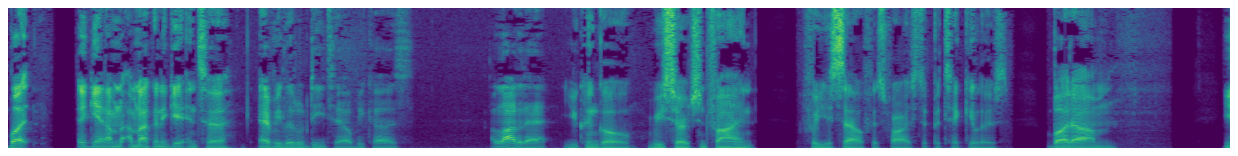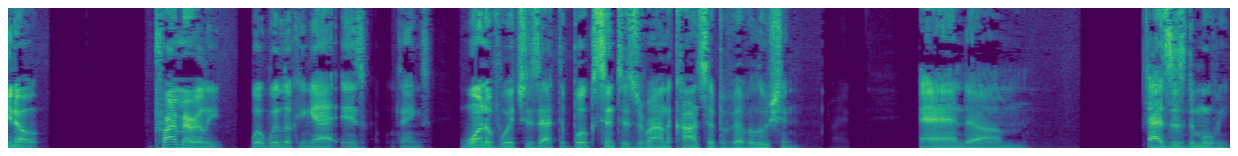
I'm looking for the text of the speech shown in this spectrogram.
but again, I'm I'm not going to get into every little detail because a lot of that you can go research and find for yourself as far as the particulars. But um, you know, primarily what we're looking at is a couple things. One of which is that the book centers around the concept of evolution, and um, as is the movie.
